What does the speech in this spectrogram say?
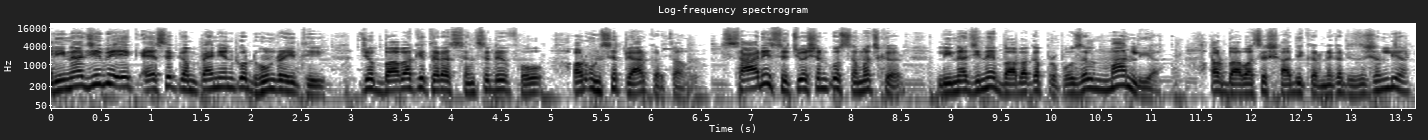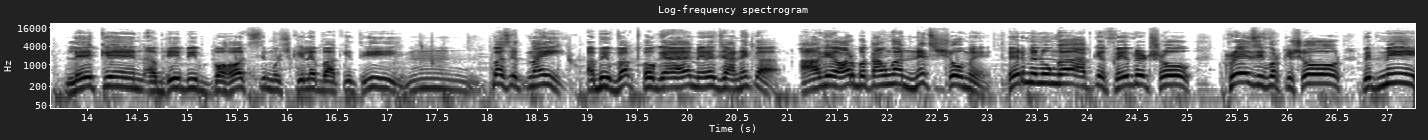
लीना जी भी एक ऐसे कंपेनियन को ढूंढ रही थी जो बाबा की तरह सेंसिटिव हो और उनसे प्यार करता हो। सारी सिचुएशन को समझकर लीना जी ने बाबा का प्रपोजल मान लिया और बाबा से शादी करने का डिसीज़न लिया। लेकिन अभी भी बहुत सी मुश्किलें बाकी थी। हम्म, बस इतना ही। अभी वक्त हो गया है मेरे जाने का। आगे और बताऊँगा नेक्स्ट शो में। फिर मिलूँगा आपके favourite show crazy for Kishore with me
